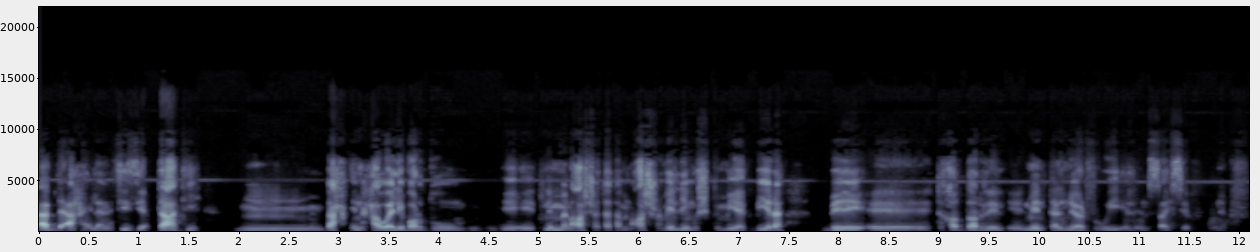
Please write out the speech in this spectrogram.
أبدأ احقن ال anesthesia بتاعتي بحقن حوالي برضو 2 من 10 3 من 10 مللي مش كمية كبيرة بتخدر لي ال mental nerve وال incisive nerve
